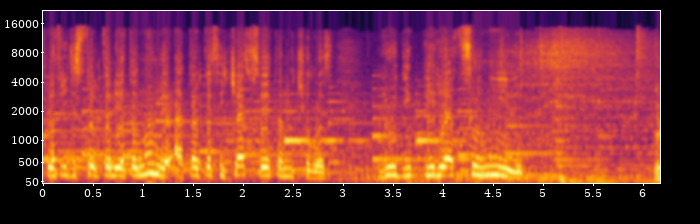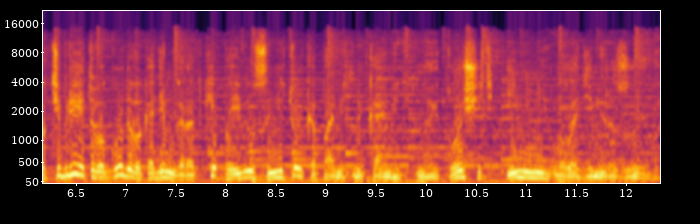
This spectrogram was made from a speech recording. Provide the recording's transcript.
Смотрите, столько лет он умер, а только сейчас все это началось. Люди переоценили. В октябре этого года в Академгородке появился не только памятный камень, но и площадь имени Владимира Зуева.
